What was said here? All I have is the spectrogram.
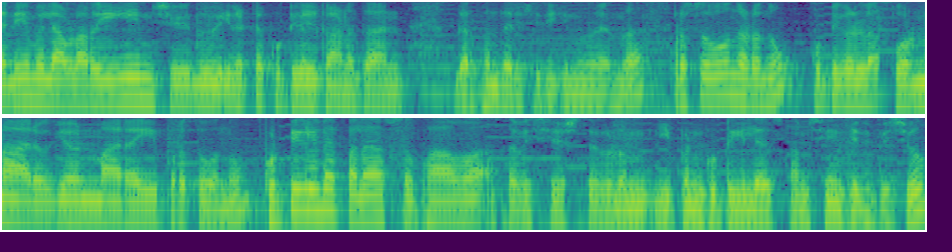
തന്നെയുമല്ല അവൾ അറിയുകയും ചെയ്യുന്നു ഇരട്ട കുട്ടികൾക്കാണ് താൻ ഗർഭം ധരിച്ചിരിക്കുന്നതെന്ന് പ്രസവവും നടന്നു. കുട്ടികൾ പൂർണ ആരോഗ്യവാന്മാരായി പുറത്തു വന്നു. കുട്ടികളുടെ പല സ്വഭാവ സവിശേഷതകളും ഈ പെൺകുട്ടിയിൽ സംശയം ജനിപ്പിച്ചു.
